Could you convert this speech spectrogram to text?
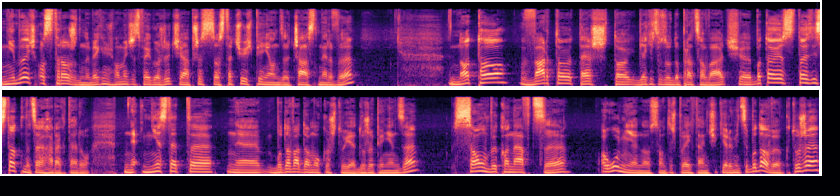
nie byłeś ostrożny w jakimś momencie swojego życia, przez co straciłeś pieniądze, czas, nerwy, no to warto też to w jakiś sposób dopracować, e, bo to jest, to jest istotne cecha charakteru. Niestety e, budowa domu kosztuje dużo pieniędzy. Są wykonawcy, ogólnie no, są też projektanci, kierownicy budowy, którzy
